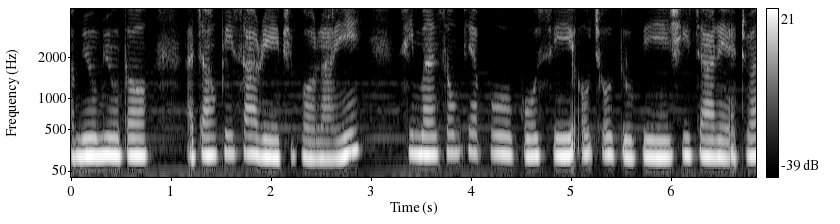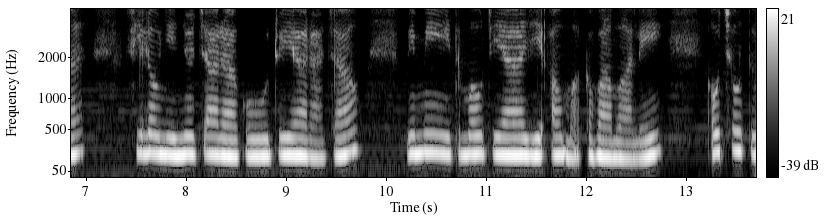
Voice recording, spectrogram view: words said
အမျိုးမျိုးသော အကြောင်းကိစ္စတွေဖြစ်ပေါ်လာရင်စီမံဆုံးဖြတ်ဖို့ကိုစီအုပ်ချုပ်သူပြီးရှိကြတဲ့အတွက်စီလုံးညီညွတ်ကြတာကိုတွေ့ရတာကြောင့်မိမိသမုတ်တရားရေအောက်မှာကဘာမှာလေအုပ်ချုပ်သူ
